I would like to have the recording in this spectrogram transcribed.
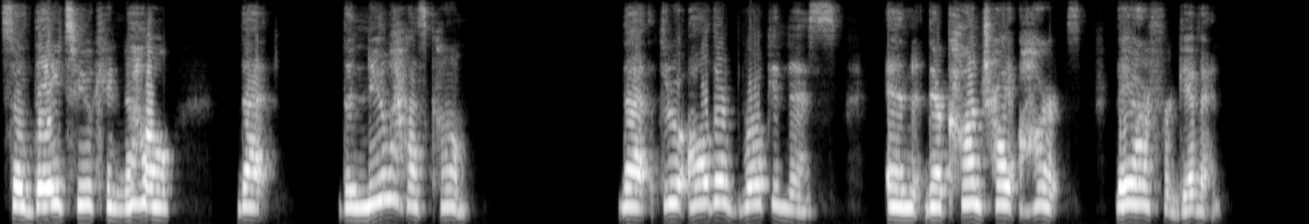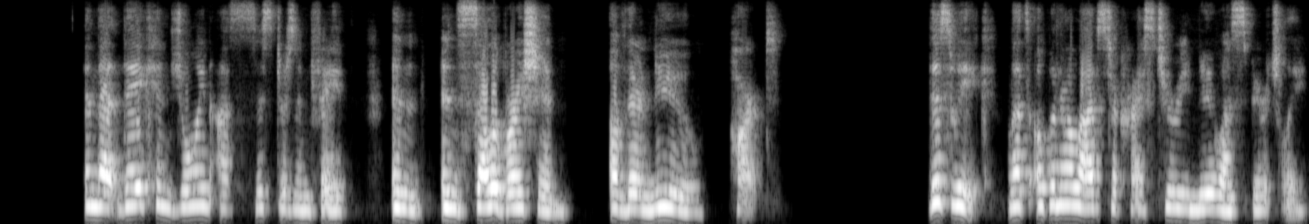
so they too can know that the new has come that through all their brokenness and their contrite hearts, they are forgiven. And that they can join us sisters in faith in, in celebration of their new heart. This week, let's open our lives to Christ to renew us spiritually.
